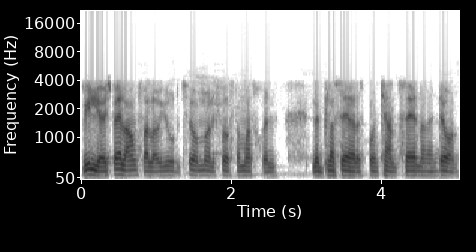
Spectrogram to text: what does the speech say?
ville jag ju spela anfallare och gjorde två mål i första matchen. Men placerades på en kant senare ändå.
